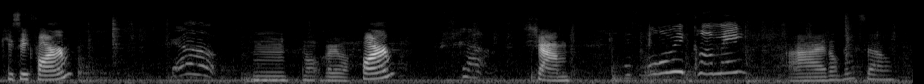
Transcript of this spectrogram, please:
Can you say farm? Hmm, not very well. Farm? Yeah. Sham. Is Lori coming? I don't think so.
